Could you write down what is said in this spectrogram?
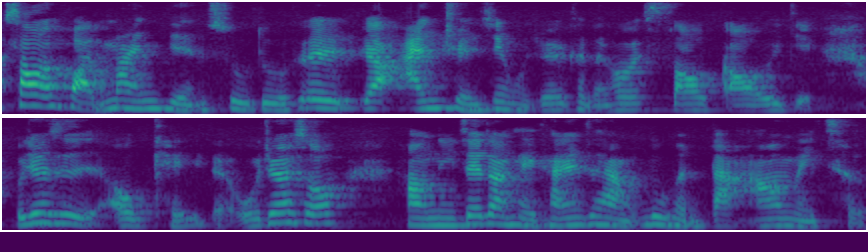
稍微缓慢一点速度，所以要安全性，我觉得可能会稍高一点。我觉得是 OK 的。我就会说，好，你这段可以看，因为这条路很大，然后没车，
